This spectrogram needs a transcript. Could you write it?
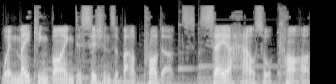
When making buying decisions about products, say a house or car,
